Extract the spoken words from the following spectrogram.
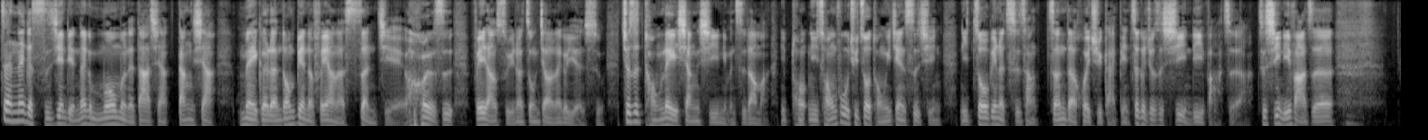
在那个时间点，那个 moment 的大下当下，每个人都变得非常的圣洁，或者是非常属于那宗教的那个元素，就是同类相吸。你们知道吗？你同你重复去做同一件事情，你周边的磁场真的会去改变。这个就是吸引力法则啊！这吸引力法则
